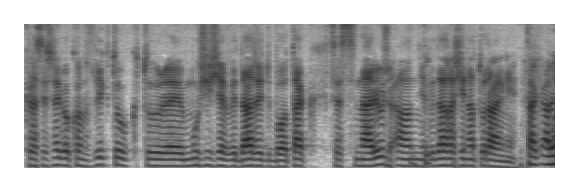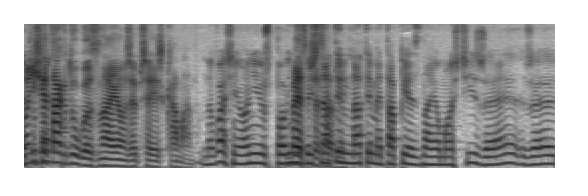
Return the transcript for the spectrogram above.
klasycznego konfliktu, który musi się wydarzyć, bo tak chce scenariusz, a on nie wydarza się naturalnie. Tak, ale Oni tutaj, się tak długo znają, że przecież kaman. No właśnie, oni już powinni Bez być na tym, na tym etapie znajomości, że, że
